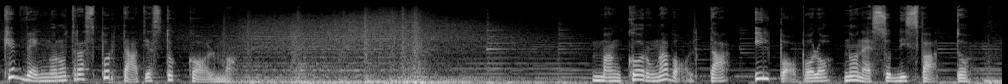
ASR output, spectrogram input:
che vengono trasportati a Stoccolma. Ma ancora una volta il popolo non è soddisfatto.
